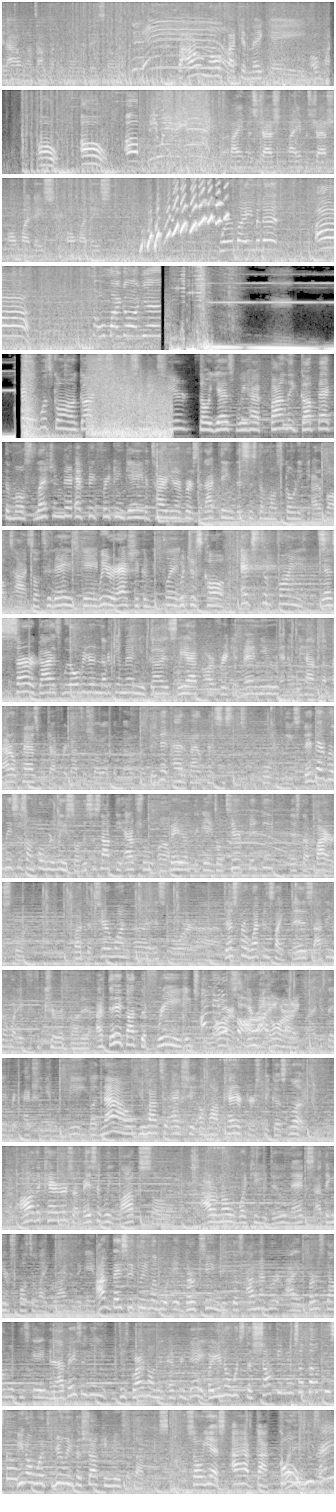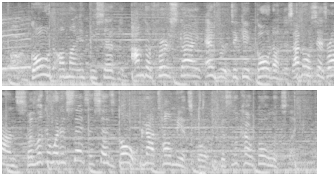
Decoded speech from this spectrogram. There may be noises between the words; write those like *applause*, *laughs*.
it. I don't want to talk about the Memorial Day stuff. But I don't know if I can make a. Oh my. Oh. Oh. Oh. You aiming at? My aim is trash. My aim is trash. All my days. All my days. Where am I aiming at? Ah! Oh my god, yeah! Hey, what's going on guys? Here. So yes, we have finally got back the most legendary, epic freaking game entire universe. And I think this is the most goated game out of all time. So today's game, we are actually going to be playing, which is called XDefiant. Yes sir, guys. We over here in the freaking menu, guys. We have our freaking menu. And then we have the battle pass, which I forgot to show you the battle pass. They did add a battle pass system to the full release. They did release this on full release. So this is not the actual uh, beta of the game. So tier 50 is the Firestorm but the tier one uh, is for uh, just for weapons like this. I think nobody can *laughs* care about it. I did got the free HDR, I MDR, right, but I guess they didn't actually give it to me. But now you have to actually unlock characters because look, all the characters are basically locked. So I don't know what can you do next. I think you're supposed to like grind in the game. I'm basically level 13 because I remember I first downloaded this game and I basically just grind on it every day. But you know what's the shocking news about this though? You know what's really the shocking news about this? So yes, I have got gold. Gold on my MP7. I'm the first guy ever to get gold on this. I know it says bronze, but look at what it says. It says gold. You're not telling me it's gold because look how gold looks like.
